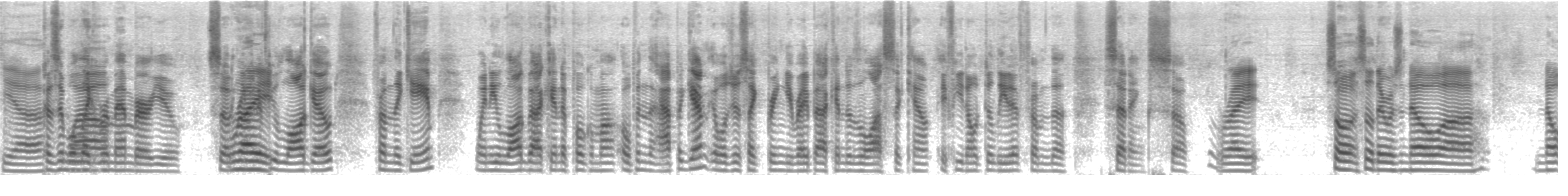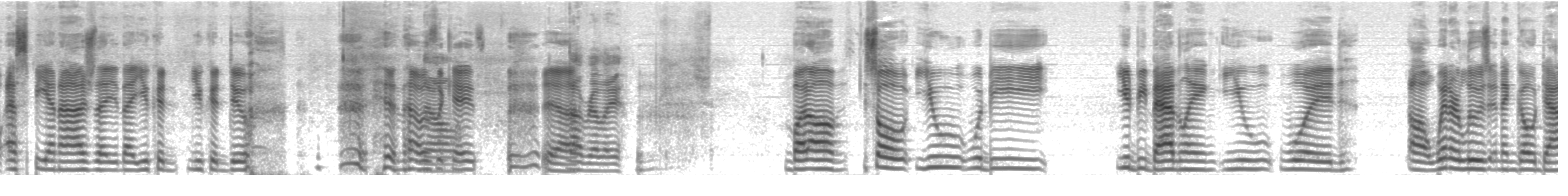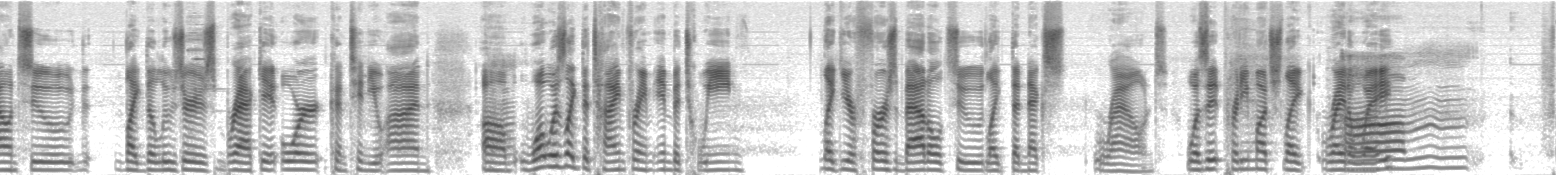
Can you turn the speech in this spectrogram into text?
yeah. because it will wow. like remember you. So even Right. if you log out from the game, when you log back into Pokemon, open the app again, it will just like bring you right back into the last account if you don't delete it from the settings. So Right. So so there was no uh no espionage that that you could you could do if that was the case. Yeah. not really. But um, so you would be, you'd be battling. You would, uh, win or lose, and then go down to like the losers bracket or continue on. Um, what was like the time frame in between, like your first battle to like the next round? Was it pretty much like right away? Um,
